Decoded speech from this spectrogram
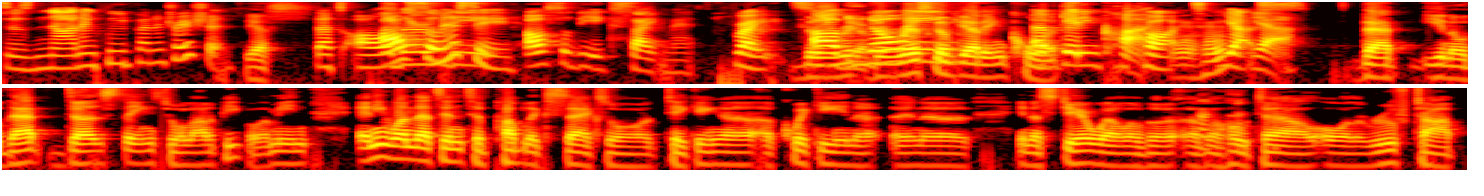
does not include penetration. yes That's all Also they're the, missing. also the excitement right. the, Of ri- the risk of getting caught of getting caught. Caught. Mhm. Yes. Yeah. That you know that does things to a lot of people. I mean, anyone that's into public sex or taking a, a quickie in a in a in a stairwell of a of a hotel or the rooftop.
